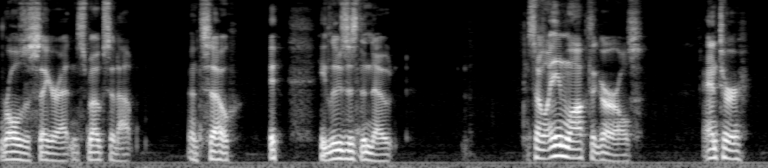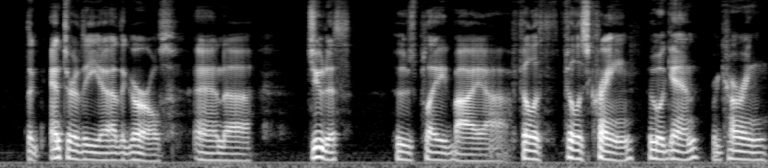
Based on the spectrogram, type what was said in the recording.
rolls a cigarette and smokes it up, and so he loses the note. So in walk the girls. Enter the enter the uh, the girls and uh, Judith, who's played by uh, Phyllis Phyllis Crane, who again recurring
